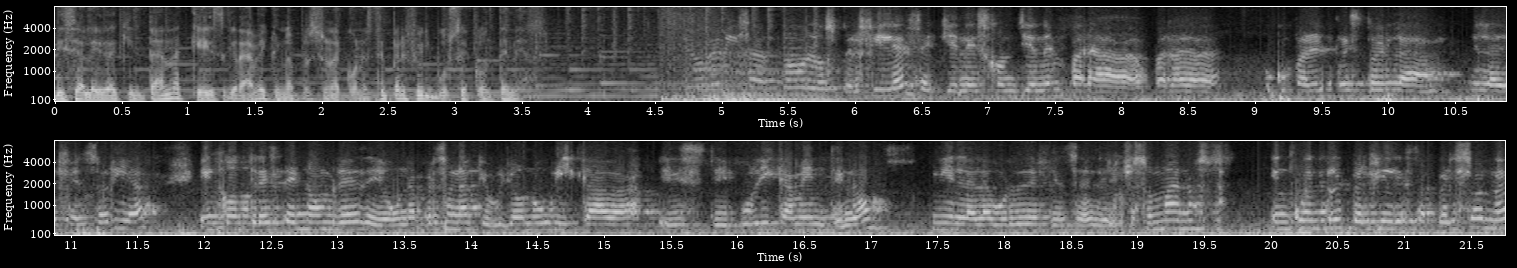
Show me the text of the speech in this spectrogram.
Dice Aleida Quintana que es grave que una persona con este perfil busque contener. Yo revisando los perfiles de quienes contienen para, para ocupar el puesto en la, en la defensoría, encontré este nombre de una persona que yo no ubicaba este, públicamente, ¿no? Ni en la labor de defensa de derechos humanos. Encuentro el perfil de esta persona,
